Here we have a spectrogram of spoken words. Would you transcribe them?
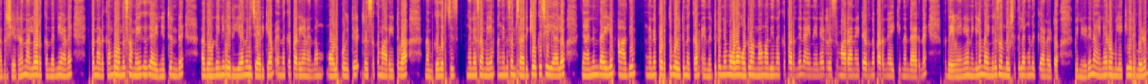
ആദർശേട്ടന് നല്ല ഉറക്കം തന്നെയാണ്. ഇപ്പൊ നടക്കാൻ പോകുന്ന സമയമൊക്കെ കഴിഞ്ഞിട്ടുണ്ട്. അതുകൊണ്ട് ഇനി വരില്ല എന്ന് വിചാരിക്കാം എന്നൊക്കെ പറയാണ്. എന്നാൽ മോൾ പോയിട്ട് ഡ്രസ്സൊക്കെ മാറിയിട്ട് വാ. നമുക്ക് കുറച്ച് ഇങ്ങനെ സമയം അങ്ങനെ സംസാരിക്കുകയൊക്കെ ചെയ്യാലോ. ഞാൻ എന്തായാലും ആദ്യം ഇങ്ങനെ പുറത്ത് പോയിട്ട് നിൽക്കാം എന്നിട്ട് പിന്നെ മോൾ അങ്ങോട്ട് വന്നാൽ മതി എന്നൊക്കെ പറഞ്ഞ് നൈനേനെ ഡ്രസ്സ് മാറാനായിട്ട് അവിടുന്ന് പറഞ്ഞയക്കുന്നുണ്ടായിരുന്നേ അപ്പോൾ ദേവേനയാണെങ്കിലും ഭയങ്കര സന്തോഷത്തിൽ അങ്ങ് നിൽക്കുകയാണ് കേട്ടോ. പിന്നീട് നൈന റൂമിലേക്ക് വരുമ്പോഴും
